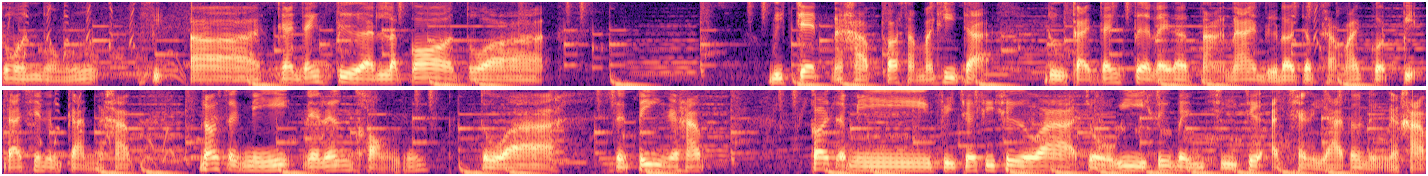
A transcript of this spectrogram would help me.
ตัวของอาการแจ้งเตือนแล้วก็ตัววิดเจ็ตนะครับ ก็สามารถที่จะดูการแจ้งเตือนอะไรต่างๆ ได้ หรือเราจะสามารถกดปิดได้เช่นเดียวกันนะครับ นอกจากนี้ในเรื่องของตัว setting นะครับ ก็จะมีฟีเจอร์ที่ชื่อว่า Jovi ซึ่งเป็นฟีเจอร์อัจฉริยะตัวหนึ่งนะครับ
